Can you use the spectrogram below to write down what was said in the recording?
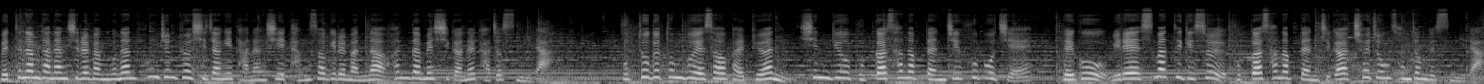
베트남 다낭시를 방문한 홍준표 시장이 다낭시 당서기를 만나 환담의 시간을 가졌습니다. 국토교통부에서 발표한 신규 국가산업단지 후보지에 대구 미래 스마트 기술 국가산업단지가 최종 선정됐습니다.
